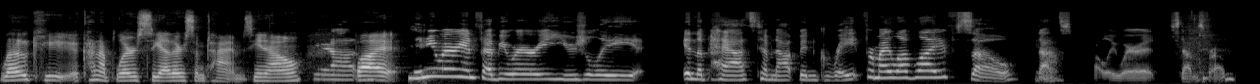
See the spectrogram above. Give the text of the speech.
Low key, it kind of blurs together sometimes, you know? Yeah, But January and February usually in the past have not been great for my love life, so Yeah. that's probably where it stems from.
